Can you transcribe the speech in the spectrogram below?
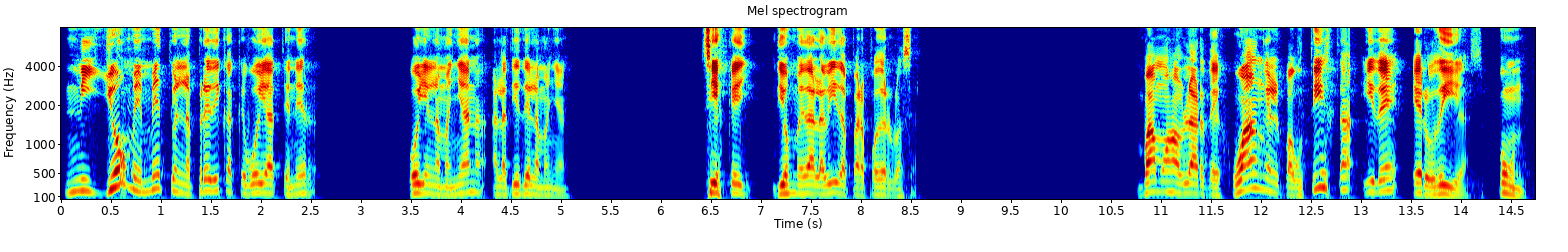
ni yo me meto en la prédica que voy a tener hoy en la mañana a las 10 de la mañana. Si es que Dios me da la vida para poderlo hacer. Vamos a hablar de Juan el Bautista y de Herodías. Punto.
